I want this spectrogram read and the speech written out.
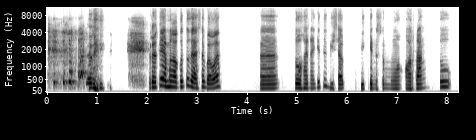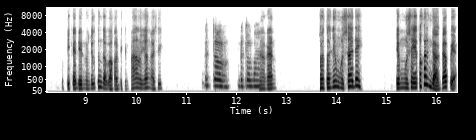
Jadi, berarti emang aku tuh ngerasa bahwa eh, Tuhan aja tuh bisa bikin semua orang tuh ketika dia nunjuk tuh nggak bakal bikin malu ya nggak sih? Betul, betul banget. Nah kan? Contohnya Musa deh. Ya Musa itu kan gagap ya?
